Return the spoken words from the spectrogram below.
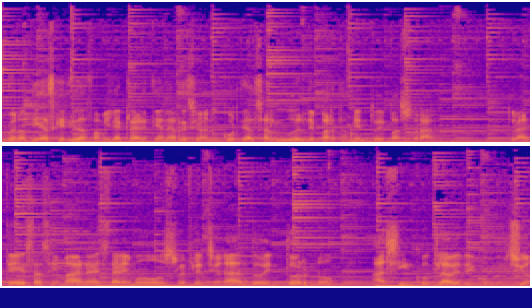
Muy buenos días, querida familia claretiana. Reciban un cordial saludo del Departamento de Pastoral. Durante esta semana estaremos reflexionando en torno a cinco claves de conversión.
